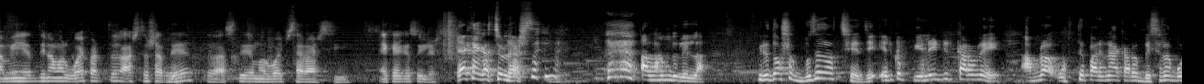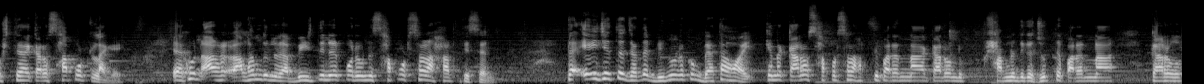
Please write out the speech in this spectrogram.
আমি একদিন আমার ওয়াইফ আসতো আসতো সাথে তো আজকে আমার ওয়াইফ স্যার আসছি। একা একা চলে আসছি। একা একা চলে আসছে? আলহামদুলিল্লাহ। প্রিয় দর্শক বোঝা যাচ্ছে যে এরকম পিএলআইডির কারণে আমরা উঠতে পারি না কারও বিছানা বসতে হয় কারও সাপোর্ট লাগে। এখন আর- আলহামদুলিল্লাহ বিশ দিনের পরে উনি সাপোর্ট ছাড়া হাঁটতেছেন। তা এই যেতে যাদের বিভিন্ন রকম ব্যথা হয়, কেন কারও সাপোর্ট ছাড়া হাঁটতে পারেন না, কারও সামনের দিকে ঝুঁকতে পারেন না, কারও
